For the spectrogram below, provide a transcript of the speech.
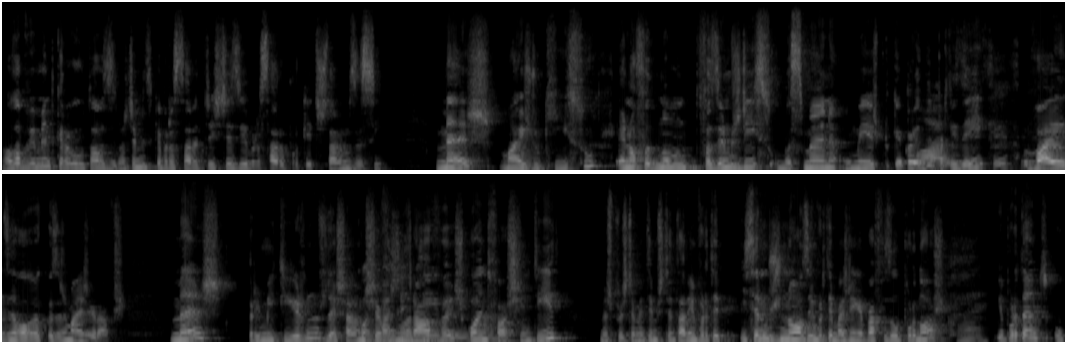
Nós, obviamente, que era o que eu estava a dizer, nós temos que abraçar a tristeza e abraçar o porquê de estarmos assim. Mas, mais do que isso, é não, não fazermos disso uma semana, um mês, porque a Claro, partir daí sim, sim, vai desenvolver coisas mais graves. Mas permitir-nos, deixarmos ser vulneráveis sentido, quando uhum. faz sentido, mas depois também temos de tentar inverter. E sermos nós a inverter, mas ninguém vai fazê-lo por nós. Claro. E portanto, o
